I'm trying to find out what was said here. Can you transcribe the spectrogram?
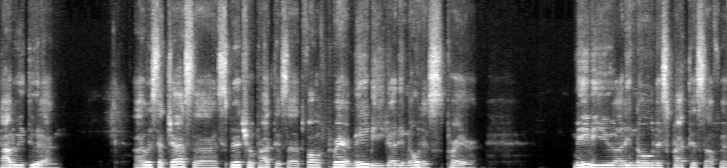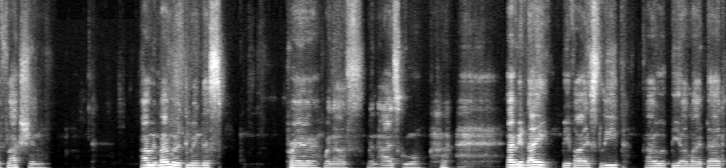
How do we do that? I would suggest a spiritual practice, a form of prayer. Maybe you already this prayer maybe you already know this practice of reflection. I remember doing this prayer when I was in high school. Every night before I sleep, I would be on my bed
